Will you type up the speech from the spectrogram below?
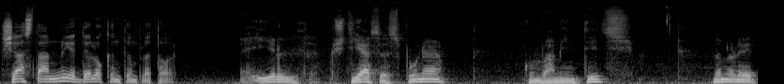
Și asta nu e deloc întâmplător. El știa să spună, cum vă amintiți, domnule,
